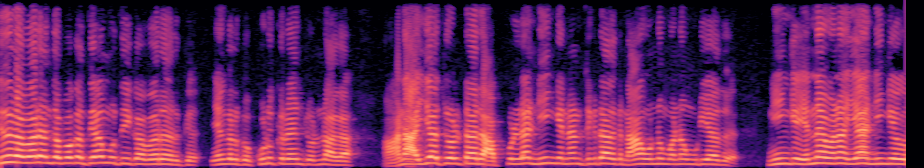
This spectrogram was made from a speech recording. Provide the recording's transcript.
இதில் வேறு இந்த பக்கம் தேமுதிக வேறு இருக்குது எங்களுக்கு கொடுக்குறேன்னு சொன்னாங்க. ஆனால் ஐயா சொல்லிட்டாரு அப்படிலாம் நீங்கள் நினச்சிக்கிட்டு அதுக்கு நான் ஒன்றும் பண்ண முடியாது. நீங்கள் என்ன வேணால் ஏன் நீங்கள்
